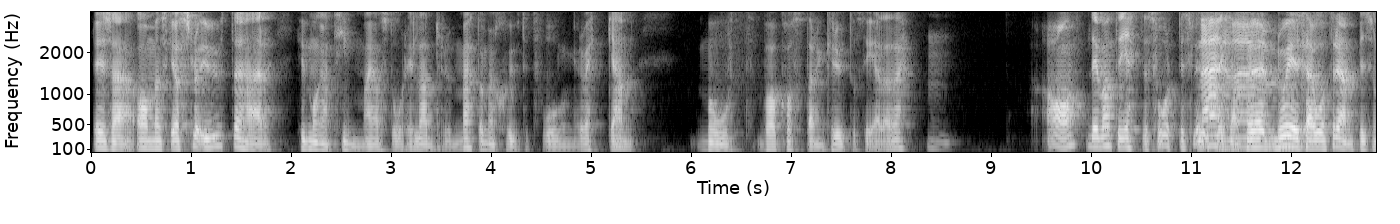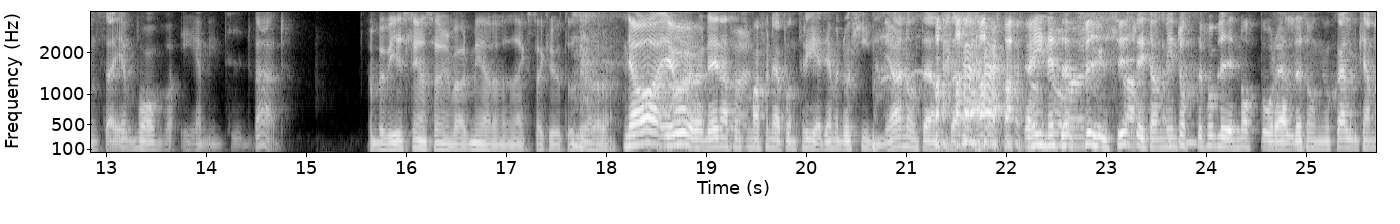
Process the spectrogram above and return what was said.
Det är så här, ja men ska jag slå ut det här hur många timmar jag står i laddrummet om jag skjuter två gånger i veckan mot vad kostar en krutdoserare? Mm. Ja, det var inte jättesvårt beslut. Nej, liksom. nej, För då är det så här, återigen, precis som du säger, vad vad är min tid värd? Bevisligen så är den värd mer än en extra krutdoserare. Ja, jo, jo, det är nästan som man funderar på en tredje, men då hinner jag nog inte ens. här. Jag hinner inte fysiskt liksom. Min dotter får bli något år äldre så hon själv kan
